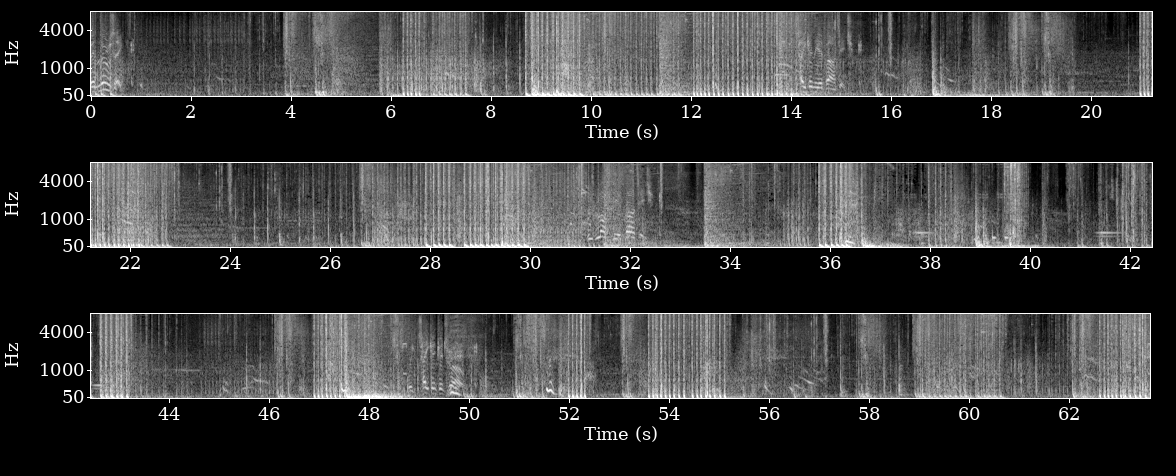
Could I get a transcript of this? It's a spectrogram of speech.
We're losing. Taking the advantage. We've lost the advantage. We've taken control.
